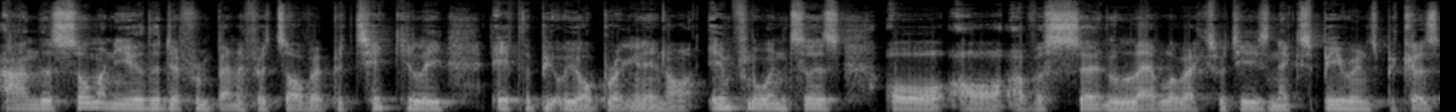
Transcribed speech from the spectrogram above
And there's so many other different benefits of it, particularly if the people you're bringing in are influencers or are of a certain level of expertise and experience, because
